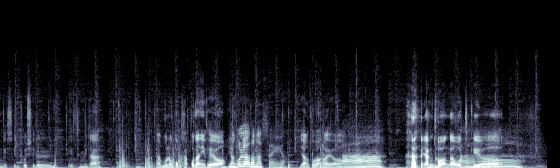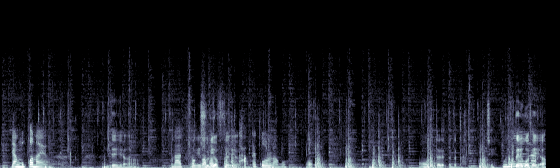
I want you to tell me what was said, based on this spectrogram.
한 개씩 표시를 주겠습니다. 자, 문을 꼭 닫고 다니세요. 양, 이불 열어놨어요. 양 도망가요. 아. 양 도망가면 어떡해요. 아, 양 묶어놔요. 안 돼요. 나 저기 줄이 가서 없어요. 닭 데리고 오려고. 어, 됐다, 됐다, 됐다. 그렇지. 문을 닭 데리고 열라. 오세요.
